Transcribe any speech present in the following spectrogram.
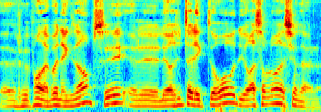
Euh, je vais prendre un bon exemple, c'est les, résultats électoraux du Rassemblement national.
